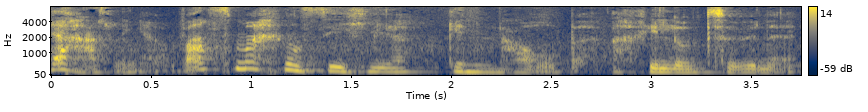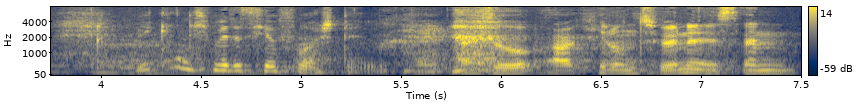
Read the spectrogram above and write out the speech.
Herr Haslinger, was machen Sie hier genau bei Achill und Söhne? Wie kann ich mir das hier vorstellen? Also Achill und Söhne ist ein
